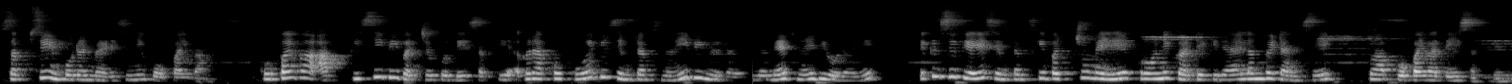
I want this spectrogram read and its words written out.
सबसे इम्पोर्टेंट मेडिसिन है कोपाइवा कोपाइवा आप किसी भी बच्चे को दे सकते हैं। अगर आपको कोई भी सिम्टम्स नहीं भी मिल रहे मैच नहीं भी हो रहे हैं, लेकिन सिर्फ़ यही सिम्टम्स के बच्चों में है क्रोनिक अर्टिकेरिया है, लंबे टाइम से तो आप कोपाइवा दे सकते हैं।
